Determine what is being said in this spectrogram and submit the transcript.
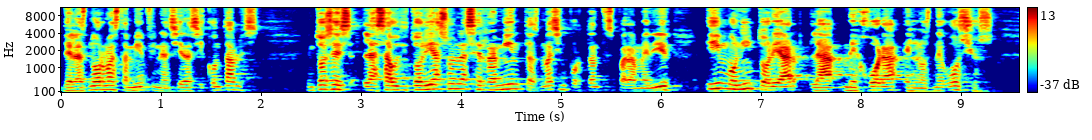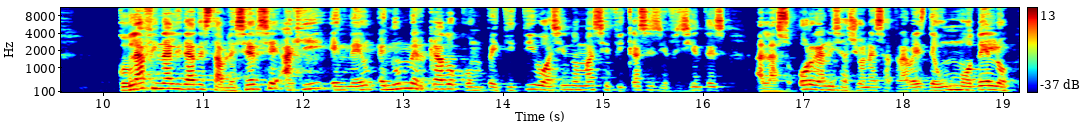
las normas también financieras y contables. Entonces, las auditorías son las herramientas más importantes para medir y monitorear la mejora en los negocios, con la finalidad de establecerse aquí en, un mercado competitivo, haciendo más eficaces y eficientes a las organizaciones a través de un modelo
